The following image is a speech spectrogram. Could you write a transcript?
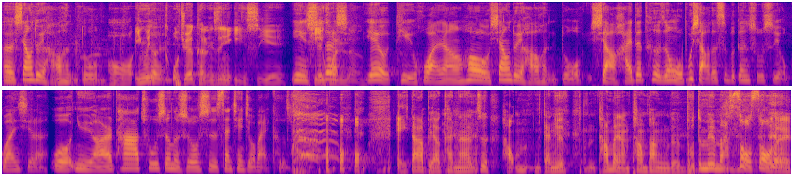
呃，相对好很多哦，因为我觉得可能是你饮食也饮食换了，也有替换，然后相对好很多。小孩的特征我不晓得是不是跟蔬食有关系了。我女儿她出生的时候是三千九百克，哎、欸，大家不要看她这好，感觉唐本良胖胖的，不对没有瘦瘦的。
